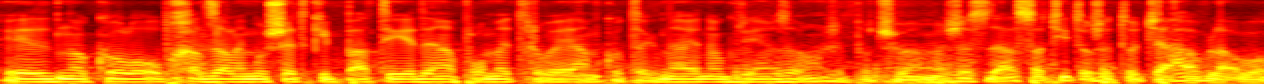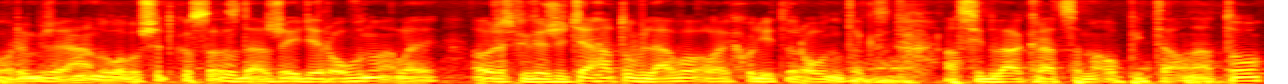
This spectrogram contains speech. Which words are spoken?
jedno kolo obchádzali mu všetky paty 1,5 metrové jamko, tak na jedno green že počúvame, že zdá sa ti to, že to ťaha vľavo. Hovorím, že áno, lebo všetko sa zdá, že ide rovno, ale, ale respektíve, že ťaha to vľavo, ale chodí to rovno, tak asi dvakrát sa ma opýtal na to.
